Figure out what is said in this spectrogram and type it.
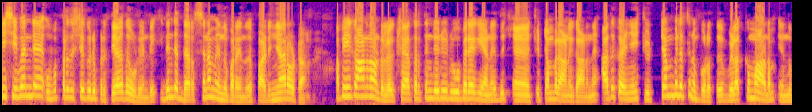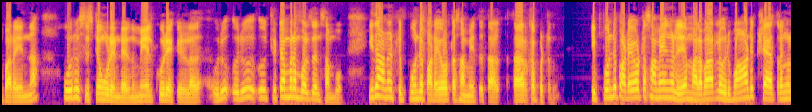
ഈ ശിവന്റെ ഉപപ്രതിഷ്ഠയ്ക്ക് ഒരു പ്രത്യേകത കൂടിയുണ്ട്. ഇതിന്റെ ദർശനം എന്ന് പറയുന്നത് പടിഞ്ഞാറോട്ടാണ്. അപ്പൊ ഈ കാണുന്നുണ്ടല്ലോ ക്ഷേത്രത്തിന്റെ ഒരു രൂപരേഖയാണ് ഇത് ചുറ്റമ്പലാണ് കാണുന്നത്. അത് കഴിഞ്ഞ് ഈ ചുറ്റമ്പലത്തിന് പുറത്ത് വിളക്കുമാടം എന്ന് പറയുന്ന ഒരു സിസ്റ്റം കൂടി ഉണ്ടായിരുന്നു മേൽക്കൂരയൊക്കെ ഉള്ളത് ഒരു ഒരു ചുറ്റമ്പലം പോലത്തെ ഒരു സംഭവം. ഇതാണ് ടിപ്പുവിന്റെ പടയോട്ട സമയത്ത് തകർക്കപ്പെട്ടത്. ടിപ്പുവിന്റെ പടയോട്ട സമയങ്ങളിൽ മലബാറിലെ ഒരുപാട് ക്ഷേത്രങ്ങൾ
